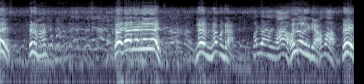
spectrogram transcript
ஏய் என்னம்மா? ஏய் டேய் டேய் டேய் டேய். என்ன என்ன பண்ற? பல்லு வளர்க்குறியா? ஆமா. ஏய்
